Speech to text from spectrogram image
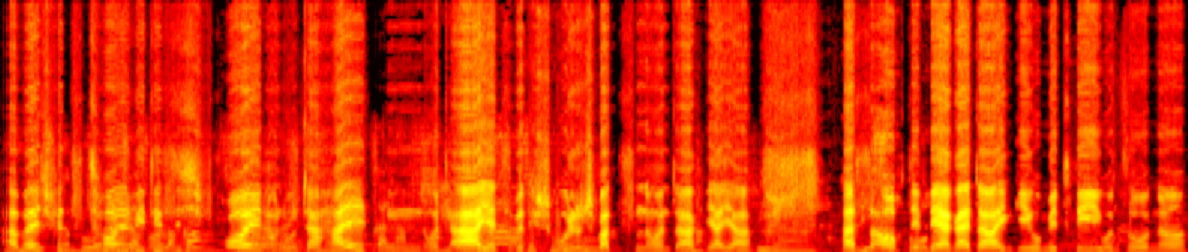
Aber ich finde es toll, wie die sich freuen und unterhalten. Und ah, jetzt über die Schule schwatzen und ach, ja, ja. Hast du auch den Lehrer da in Geometrie und so, ne?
